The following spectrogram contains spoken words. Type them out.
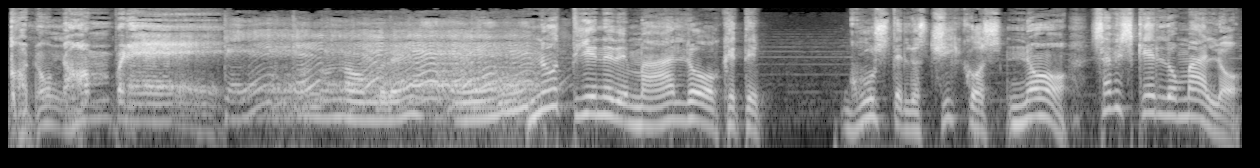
Con un hombre. Con un hombre. ¿eh? No tiene de malo que te gusten los chicos, no. ¿Sabes qué es lo malo?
